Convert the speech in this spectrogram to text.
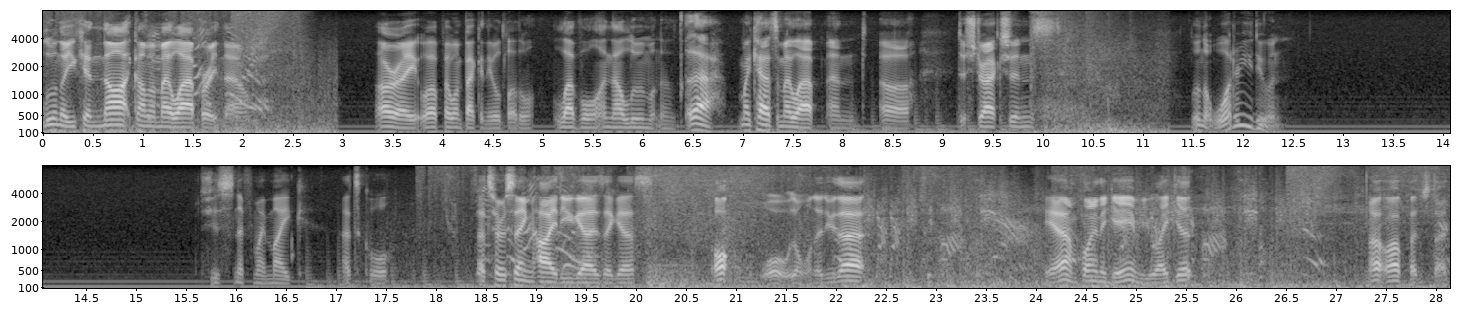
Luna, you cannot come in my lap right now. Alright, well, if I went back in the old level, level and now Luna... Ah, my cat's in my lap, and, uh, distractions. Luna, what are you doing? She's sniffing my mic. That's cool. That's her saying hi to you guys, I guess. Oh, whoa, don't want to do that. Yeah, I'm playing the game. You like it? Oh, well, I just died.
